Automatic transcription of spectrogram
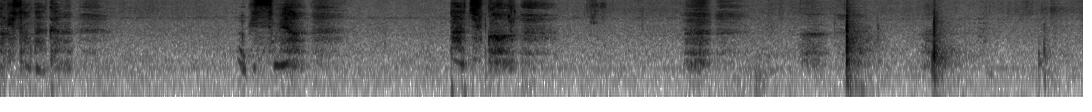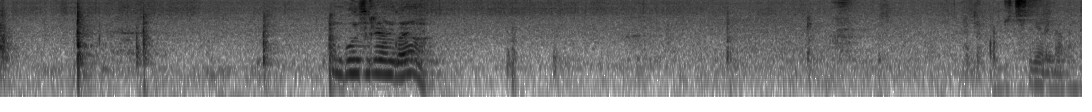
여기서 나가. 여기 있으면 다 죽어. 뭔 소리 하는 거야? 미친년이나 본다.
